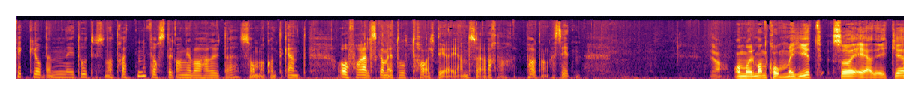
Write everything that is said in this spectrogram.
fikk jobben i 2013. Første gang jeg var her ute, sommerkontingent. Og forelska meg totalt i øyen, så jeg har vært her et par ganger siden. Ja, og når man kommer hit, så er det ikke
